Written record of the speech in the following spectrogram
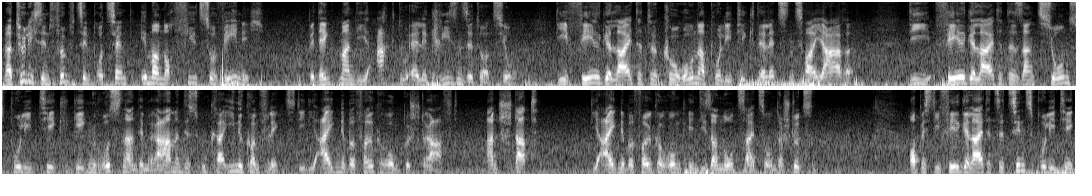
Natürlich sind 15 Prozent immer noch viel zu wenig. Bedenkt man die aktuelle Krisensituation, die fehlgeleitete Corona-Politik der letzten zwei Jahre, die fehlgeleitete Sanktionspolitik gegen Russland im Rahmen des Ukraine-Konflikts, die die eigene Bevölkerung bestraft, anstatt die eigene Bevölkerung in dieser Notzeit zu unterstützen. Ob es die fehlgeleitete Zinspolitik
